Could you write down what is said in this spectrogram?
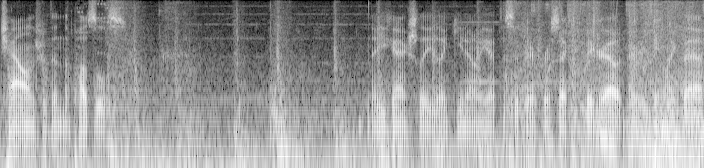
challenge within the puzzles. That you can actually, like, you know, you have to sit there for a second, figure out, and everything like that.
